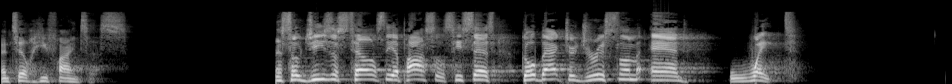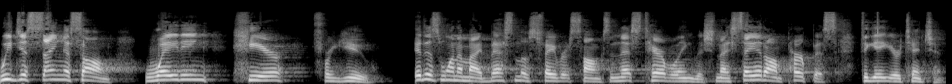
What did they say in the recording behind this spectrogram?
until he finds us. And so Jesus tells the apostles, he says, go back to Jerusalem and wait. We just sang a song, Waiting Here for You. It is one of my best, most favorite songs, and that's terrible English. And I say it on purpose to get your attention.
